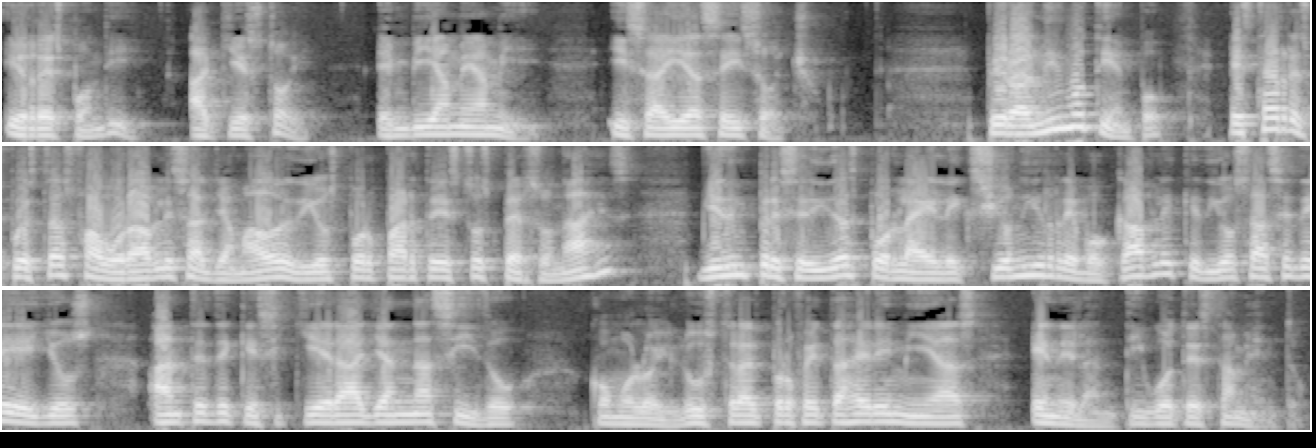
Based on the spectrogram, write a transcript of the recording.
Y respondí, Aquí estoy, envíame a mí. Isaías 6:8. Pero al mismo tiempo, estas respuestas favorables al llamado de Dios por parte de estos personajes vienen precedidas por la elección irrevocable que Dios hace de ellos antes de que siquiera hayan nacido, como lo ilustra el profeta Jeremías en el Antiguo Testamento.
